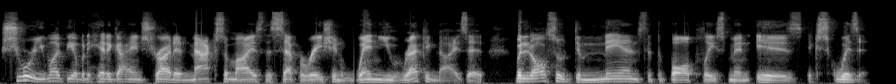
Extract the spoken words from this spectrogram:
sure, you might be able to hit a guy in stride and maximize the separation when you recognize it, but it also demands that the ball placement is exquisite.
